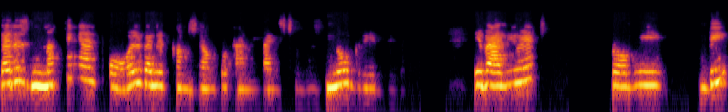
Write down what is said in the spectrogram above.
There is nothing at all when it comes down to analyze. So there's no grade Evaluate, probably B.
